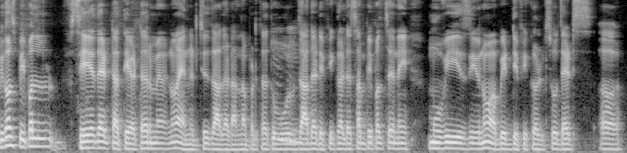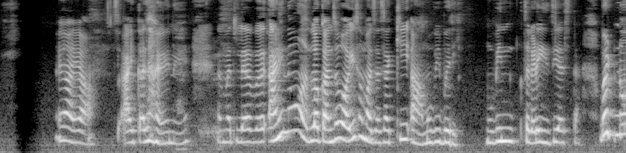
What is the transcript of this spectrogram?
Because people say that theatre में नो एनर्जी ज़्यादा डालना पड़ता है तो वो ज़्यादा डिफिकल्ट है. सम पीपल से नहीं movie is you know a bit difficult so that's yeah yeah आयकलां हांवें मतलब आनी न्हू लोकांचो होय समज आसा की आं मुवी बरी. मुवीन सगळें इजी आसता बट न्हू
